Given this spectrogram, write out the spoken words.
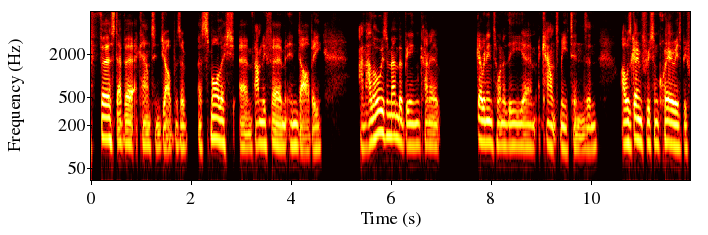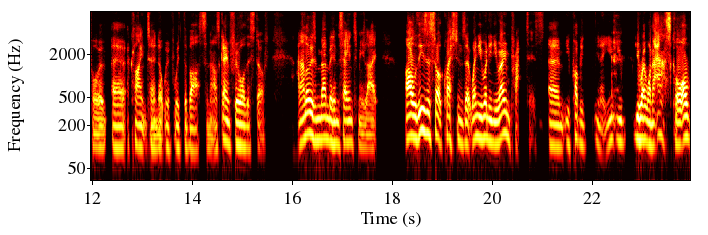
first ever accounting job was a, a smallish um, family firm in Derby, and I'll always remember being kind of going into one of the um, accounts meetings, and I was going through some queries before a, a client turned up with with the boss, and I was going through all this stuff, and I'll always remember him saying to me like, oh, these are sort of questions that when you're running your own practice, um, you probably, you know, you you you won't want to ask, or,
